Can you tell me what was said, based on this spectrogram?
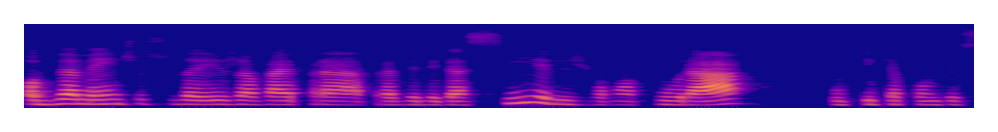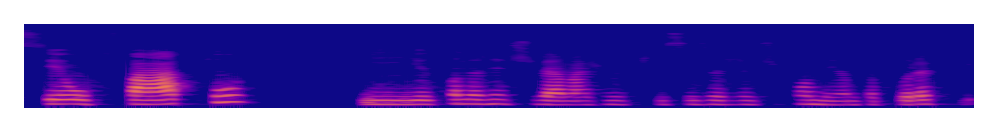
Obviamente, isso daí já vai para a delegacia, eles vão apurar o que, que aconteceu, o fato, e quando a gente tiver mais notícias, a gente comenta por aqui.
